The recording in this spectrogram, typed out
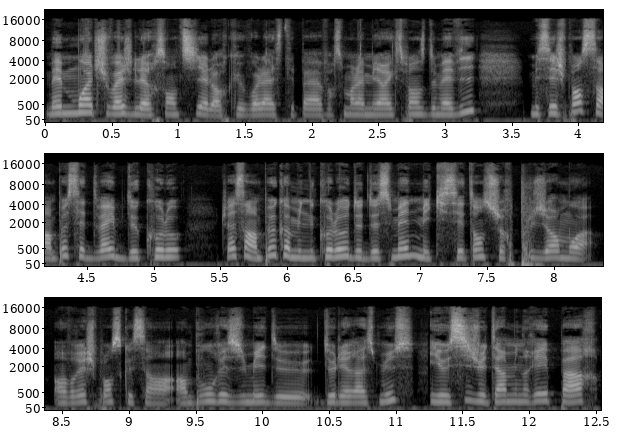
Même moi, tu vois, je l'ai ressenti alors que voilà, c'était pas forcément la meilleure expérience de ma vie, mais c'est, je pense, c'est un peu cette vibe de colo. Tu vois, c'est un peu comme une colo de deux semaines, mais qui s'étend sur plusieurs mois. En vrai, je pense que c'est un, bon résumé de, de l'Erasmus. Et aussi, je terminerai par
